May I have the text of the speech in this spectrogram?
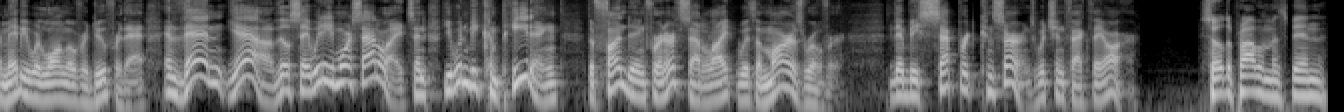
And maybe we're long overdue for that. And then, yeah, they'll say we need more satellites. And you wouldn't be competing the funding for an Earth satellite with a Mars rover. There'd be separate concerns, which in fact they are. So the problem has been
